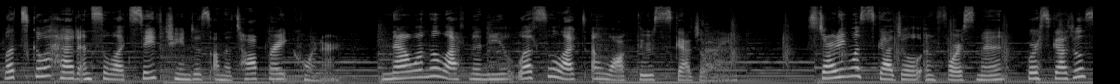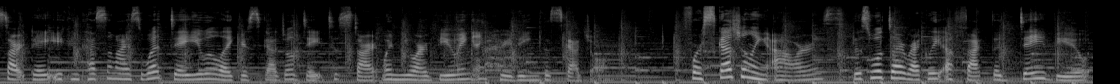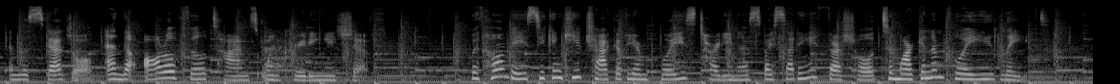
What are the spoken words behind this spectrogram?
Let's go ahead and select Save Changes on the top right corner. Now on the left menu, let's select and walk through scheduling. Starting with schedule enforcement, for scheduled start date, you can customize what day you would like your scheduled date to start when you are viewing and creating the schedule. For scheduling hours, this will directly affect the day view in the schedule and the autofill times when creating a shift. With Homebase, you can keep track of your employee's tardiness by setting a threshold to mark an employee late.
